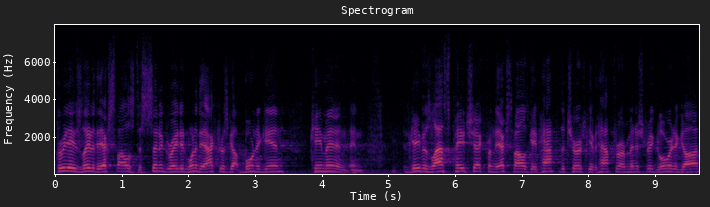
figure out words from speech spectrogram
three days later, the X Files disintegrated. One of the actors got born again, came in and, and gave his last paycheck from the X Files, gave half to the church, gave it half to our ministry. Glory to God.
